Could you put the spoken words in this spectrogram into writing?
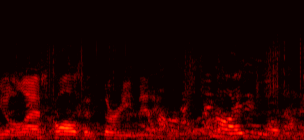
You know, last call's in thirty minutes. No, I didn't know that.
